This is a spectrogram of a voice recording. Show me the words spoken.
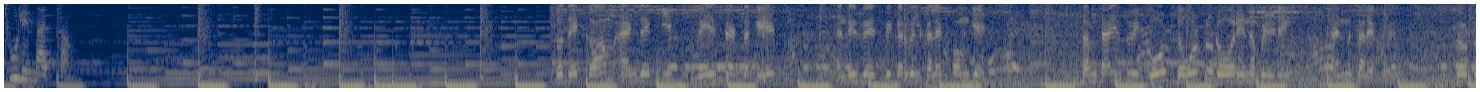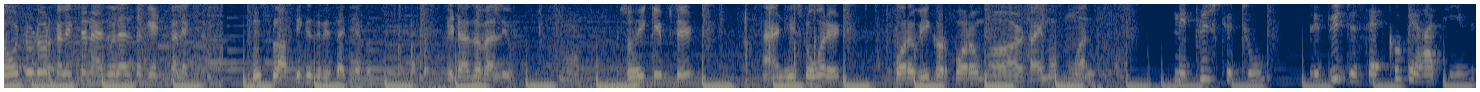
tous les matins. So they come and they keep waste at the gate and this waste picker will collect from gate. Sometimes we go door to door in a building and collect waste. So door to door collection as well as the gate collection. This plastic is recyclable. It has a value. So he keeps it and he store it for a week or for a uh, time of month. Mais plus que tout, le but de cette coopérative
